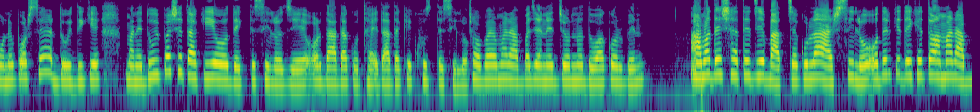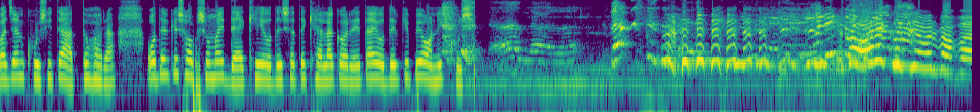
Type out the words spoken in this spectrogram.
মনে পড়ছে আর দুই দিকে মানে দুই পাশে তাকিয়ে ও দেখতেছিল যে, ওর দাদা কোথায়? দাদাকে খুঁজতেছিল। সবাই আমার আব্বাজানের জন্য দোয়া করবেন। আমাদের সাথে যে বাচ্চাগুলো আসছিল ওদেরকে দেখে তো আমার আব্বাজান খুশিতে আত্মহারা ওদেরকে সব সময় দেখে ওদের সাথে খেলা করে তাই ওদেরকে পেয়ে অনেক খুশি অনেক খুশি আমার বাবা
